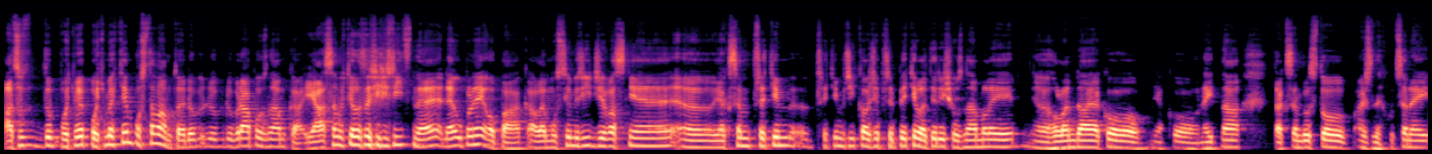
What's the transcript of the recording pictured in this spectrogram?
A co, to, pojďme, pojďme k těm postavám, to je do, do, dobrá poznámka. Já jsem chtěl se říct ne, ne úplně opak, ale musím říct, že vlastně, eh, jak jsem předtím, předtím říkal, že před pěti lety, když oznámili eh, Holenda jako, jako Natana, tak jsem byl z toho až znechucený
